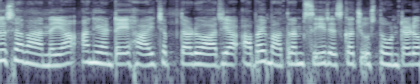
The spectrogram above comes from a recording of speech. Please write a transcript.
చూసావా అన్నయ్య? అని అంటే హాయ్ చెప్తాడు ఆర్య. అబ్బాయి మాత్రం సీరియస్గా చూస్తూ ఉంటాడు.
